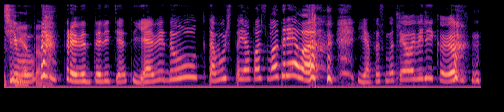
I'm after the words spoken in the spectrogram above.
чему? Про менталитет. Я веду к тому, что я посмотрела. я посмотрела великую.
